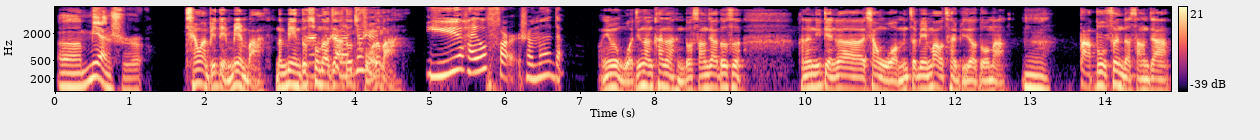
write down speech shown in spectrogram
呃，面食。千万别点面吧，那面都送到家都坨了吧？鱼还有粉儿什么的。因为我经常看到很多商家都是，可能你点个像我们这边冒菜比较多嘛，嗯，大部分的商家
